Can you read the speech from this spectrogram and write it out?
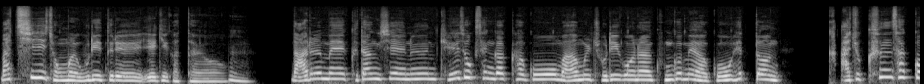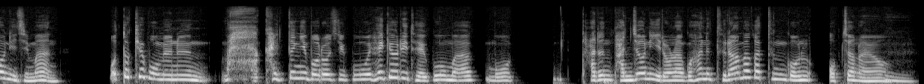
마치 정말 우리들의 얘기 같아요. 음. 나름의 그 당시에는 계속 생각하고 마음을 졸이거나 궁금해하고 했던 아주 큰 사건이지만 어떻게 보면은 막 갈등이 벌어지고 해결이 되고 막 뭐 다른 반전이 일어나고 하는 드라마 같은 거는 없잖아요. 음.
